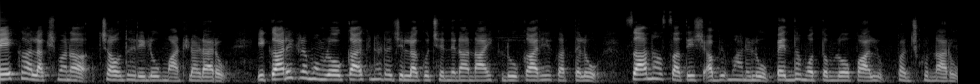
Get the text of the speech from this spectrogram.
మేకా లక్ష్మణ చౌదరిలు మాట్లాడారు. ఈ కార్యక్రమంలో కాకినాడ జిల్లాకు చెందిన నాయకులు కార్యకర్తలు సానా సతీష్ అభిమానులు పెద్ద మొత్తంలో పాలు పంచుకున్నారు.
